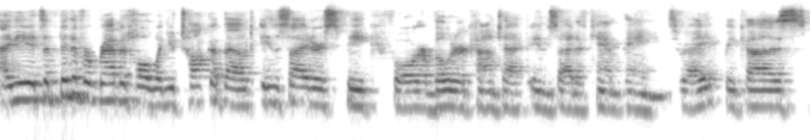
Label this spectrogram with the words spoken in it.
I mean, it's a bit of a rabbit hole when you talk about insider speak for voter contact inside of campaigns, right? Because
